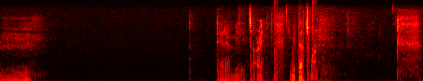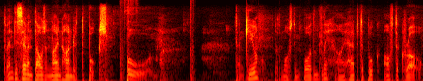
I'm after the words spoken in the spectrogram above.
Mm. military. Give me that one. 27,900 books. Boom! Thank you, but most importantly, I had the Book of the Crow.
